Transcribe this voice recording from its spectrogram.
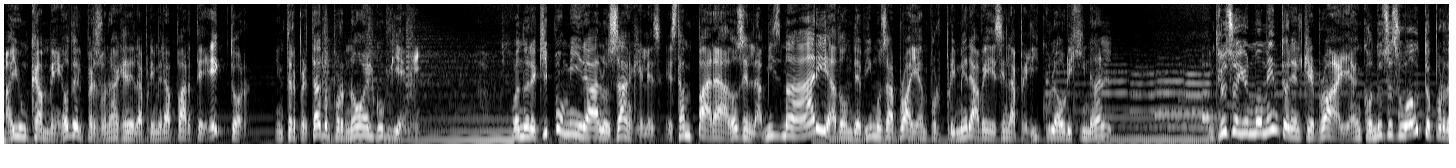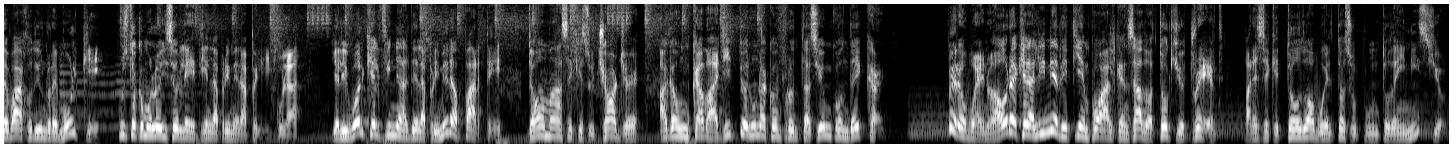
Hay un cameo del personaje de la primera parte, Héctor, interpretado por Noel Guglielmi. Cuando el equipo mira a Los Ángeles, están parados en la misma área donde vimos a Brian por primera vez en la película original. Incluso hay un momento en el que Brian conduce su auto por debajo de un remolque, justo como lo hizo Letty en la primera película. Y al igual que al final de la primera parte, Dom hace que su Charger haga un caballito en una confrontación con Deckard. Pero bueno, ahora que la línea de tiempo ha alcanzado a Tokyo Drift, parece que todo ha vuelto a su punto de inicio.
